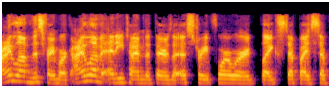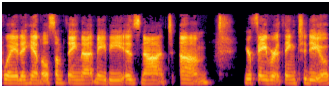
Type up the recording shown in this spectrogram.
I love this framework. I love any time that there's a straightforward, like step by step way to handle something that maybe is not um, your favorite thing to do.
